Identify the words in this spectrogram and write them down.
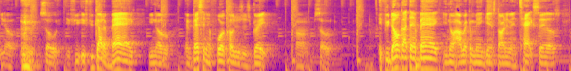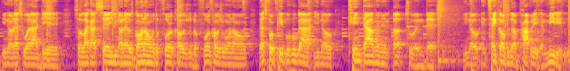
you know, so if you if you got a bag, you know, investing in foreclosures is great. Um, so if you don't got that bag, you know, I recommend getting started in tax sales. You know, that's what I did. So like I said, you know, that was going on with the foreclosure. The foreclosure went on. That's for people who got, you know, ten thousand and up to invest, you know, and take over the property immediately.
